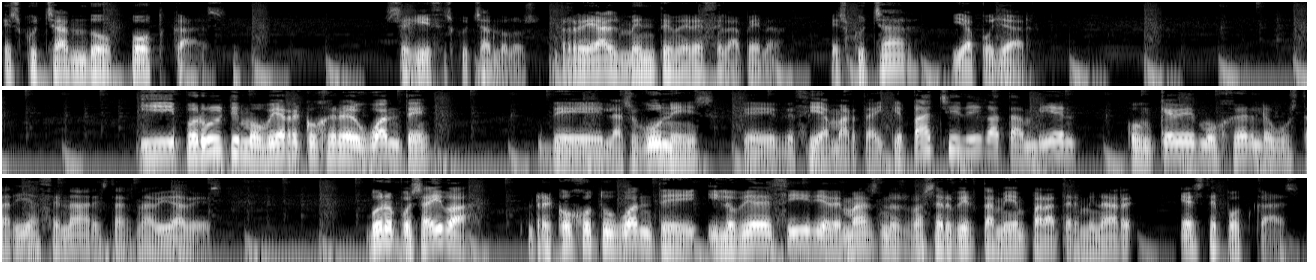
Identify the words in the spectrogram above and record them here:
escuchando podcast. Seguid escuchándolos. Realmente merece la pena. Escuchar y apoyar. Y por último voy a recoger el guante de las Goonies que decía Marta y que Pachi diga también con qué mujer le gustaría cenar estas navidades. Bueno, pues ahí va. Recojo tu guante y lo voy a decir y además nos va a servir también para terminar este podcast.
